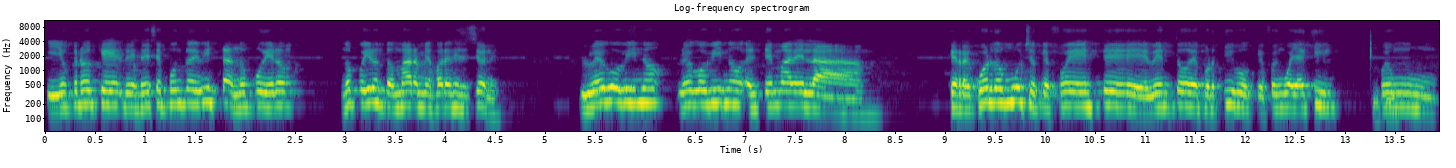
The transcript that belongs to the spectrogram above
Y yo creo que desde ese punto de vista no pudieron, no pudieron tomar mejores decisiones. Luego vino, luego vino el tema de la, que recuerdo mucho que fue este evento deportivo que fue en Guayaquil, fue un,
